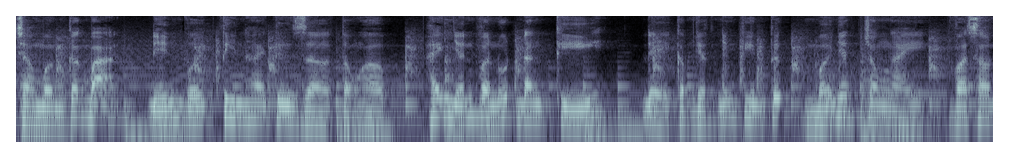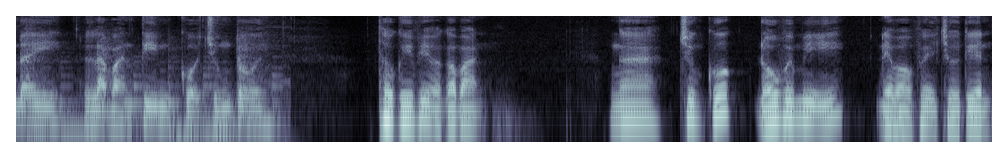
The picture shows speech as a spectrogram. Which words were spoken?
Chào mừng các bạn đến với tin 24 giờ tổng hợp. Hãy nhấn vào nút đăng ký để cập nhật những tin tức mới nhất trong ngày và sau đây là bản tin của chúng tôi. Thưa quý vị và các bạn, Nga, Trung Quốc đấu với Mỹ để bảo vệ Triều Tiên.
